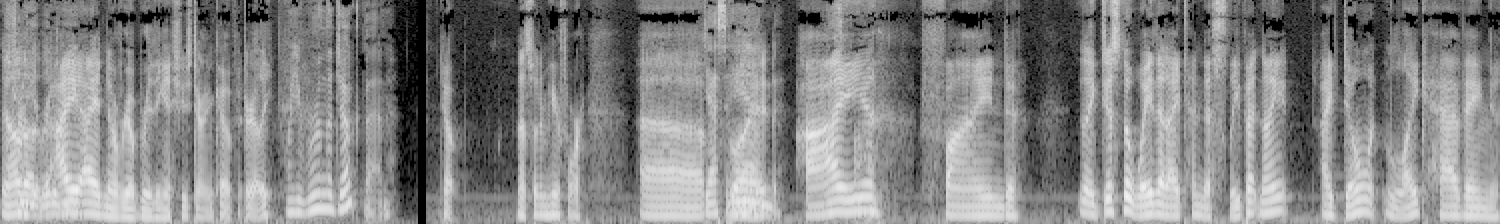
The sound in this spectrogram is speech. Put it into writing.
No, trying to get rid of I. I had no real breathing issues during COVID, really. Well, you ruined the joke then. Yep. That's what I'm here for. Uh, Yes, but and. I find like just the way that I tend to sleep at night, I don't like having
